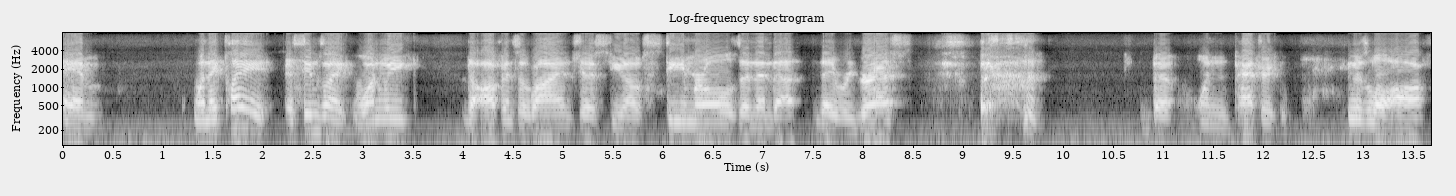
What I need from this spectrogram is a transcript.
And when they play, it seems like one week the offensive line just you know steamrolls, and then the, they regress. but when Patrick, he was a little off.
